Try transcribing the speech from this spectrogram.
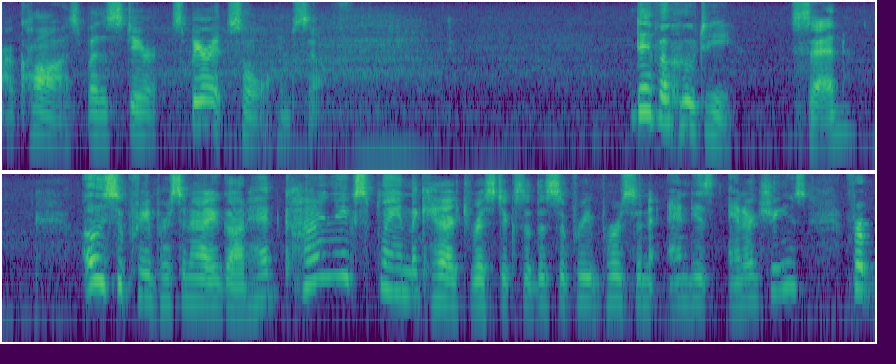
are caused by the spirit soul himself. Devahuti said, O Supreme Personality of Godhead, kindly explain the characteristics of the Supreme Person and his energies, for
